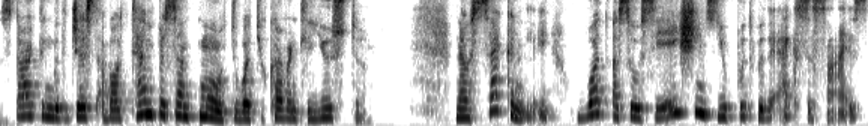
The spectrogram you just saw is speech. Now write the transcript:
starting with just about 10% more to what you currently used to now secondly what associations you put with the exercise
